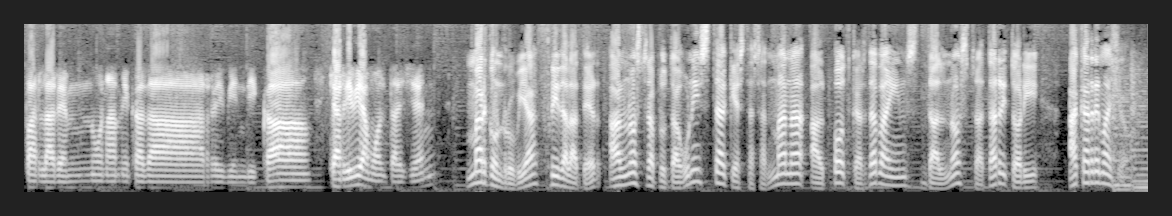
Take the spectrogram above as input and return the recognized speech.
parlarem una mica de reivindicar, que arribi a molta gent Marc Onrubia, Frida Later, el nostre protagonista aquesta setmana al podcast de veïns del nostre territori a Carrer Major.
